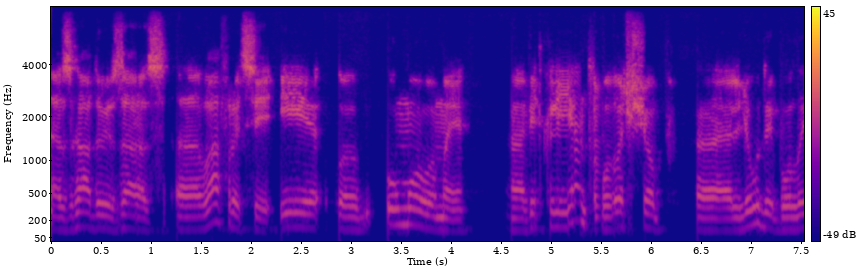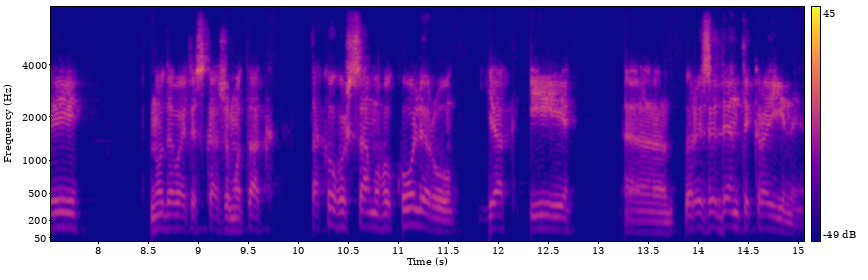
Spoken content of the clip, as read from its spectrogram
е, згадую зараз е, в Африці, і е, умовами від клієнта було, щоб люди були, ну давайте скажемо так, такого ж самого кольору, як і резиденти країни.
